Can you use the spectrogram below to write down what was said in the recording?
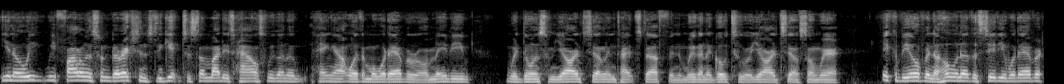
you know, we, we following some directions to get to somebody's house. We're going to hang out with them or whatever, or maybe we're doing some yard selling type stuff and we're going to go to a yard sale somewhere. It could be over in a whole other city or whatever.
